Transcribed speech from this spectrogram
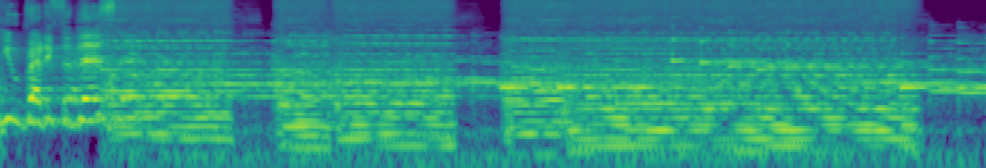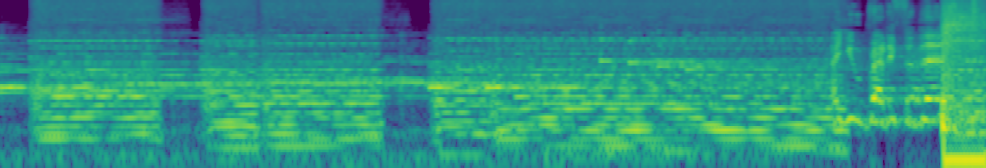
Are you ready for this? Are you ready for this?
